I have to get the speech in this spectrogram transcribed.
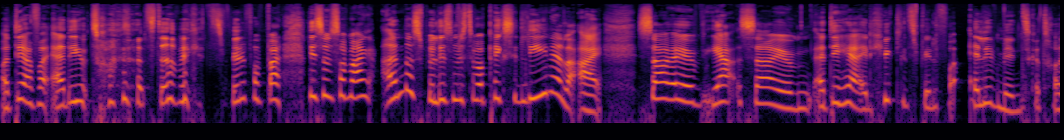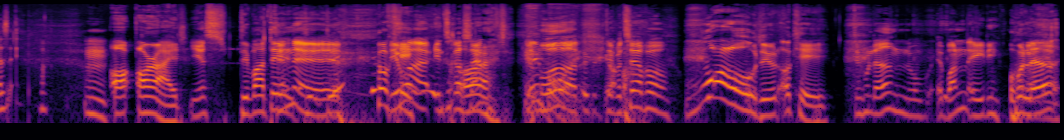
Og derfor er det jo trods alt stadigvæk et spil for børn. Ligesom så mange andre spil, ligesom hvis det var Pixeline eller ej. Så øh, ja, så øh, er det her et hyggeligt spil for alle mennesker, trods alt. Mm. Og, alright, Yes. det var det. Den, det, øh, det, okay. Det var interessant. Alright. En måde at debattere på. Wow, dude, okay. Det, hun lavede en 180. Hun lavede...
